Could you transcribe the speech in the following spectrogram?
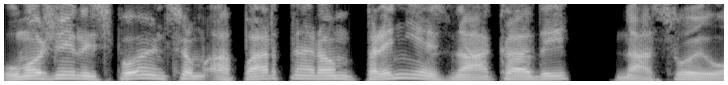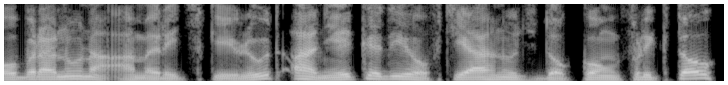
Umožnili spojencom a partnerom preniesť náklady na svoju obranu na americký ľud a niekedy ho vtiahnuť do konfliktov,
